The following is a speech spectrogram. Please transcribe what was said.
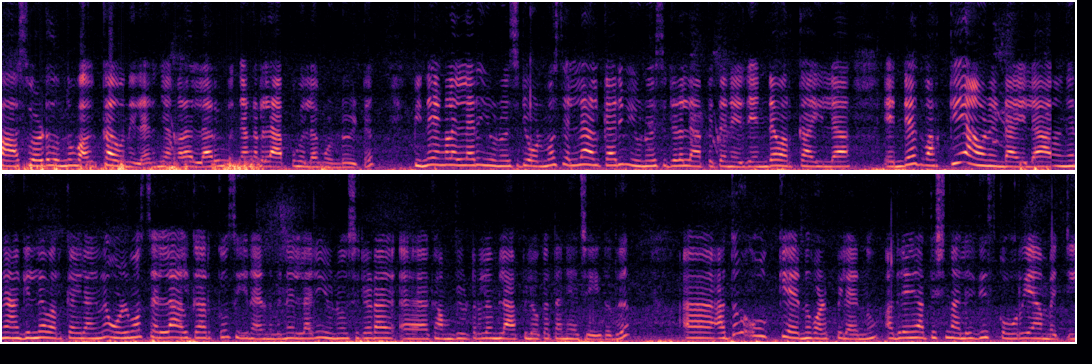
പാസ്വേഡ് ഒന്നും വർക്ക് ആവുന്നില്ലായിരുന്നു ഞങ്ങൾ ഞങ്ങളെല്ലാവരും ഞങ്ങളുടെ ലാപ്പും എല്ലാം കൊണ്ടുപോയിട്ട്. പിന്നെ ഞങ്ങൾ ഞങ്ങളെല്ലാവരും യൂണിവേഴ്സിറ്റി ഓൾമോസ്റ്റ് എല്ലാ ആൾക്കാരും യൂണിവേഴ്സിറ്റിയുടെ ലാപ്പിൽ തന്നെ എഴുതി എന്റെ വർക്കായില്ല എന്റെ വർക്കേ ആവണുണ്ടായില്ല അങ്ങനെ അഖിലിന്റെ വർക്കായില്ല അങ്ങനെ ഓൾമോസ്റ്റ് എല്ലാ ആൾക്കാർക്കും സീനായിരുന്നു പിന്നെ എല്ലാവരും യൂണിവേഴ്സിറ്റിയുടെ കമ്പ്യൂട്ടറിലും ലാപ്പിലും ഒക്കെ തന്നെയാണ് ചെയ്തത്. അത് ഓക്കെ ആയിരുന്നു കുഴപ്പമില്ലായിരുന്നു. അതിൽ അത്യാവശ്യം നല്ല രീതിയിൽ സ്കോർ ചെയ്യാൻ പറ്റി.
